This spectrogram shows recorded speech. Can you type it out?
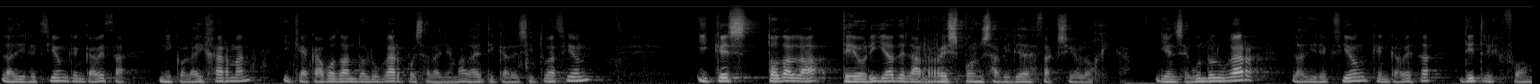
la dirección que encabeza Nicolai Harman y que acabó dando lugar pues, a la llamada ética de situación y que es toda la teoría de la responsabilidad axiológica. Y en segundo lugar, la dirección que encabeza Dietrich von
